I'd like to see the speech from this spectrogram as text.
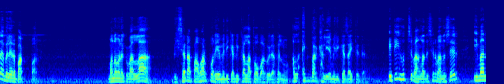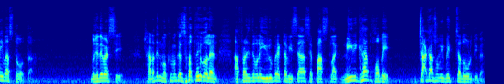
লেভেলের বাটপার। মনে মনে করব আল্লাহ, ভিসাটা পাওয়ার পরে আমেরিকা টুইকা আল্লাহ তবা কইরা ফেলব আল্লাহ একবার খালি আমেরিকা যাইতে দেন। এটাই হচ্ছে বাংলাদেশের মানুষের ইমানি বাস্তবতা। বুঝতে পারছি? সারাদিন মুখে মুখে যতই বলেন, আপনারা যদি বলে ইউরোপের একটা ভিসা আছে, পাঁচ লাখ, নির্ঘাত হবে, জাগা জমি বেচ্চা দৌড় দিবেন।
